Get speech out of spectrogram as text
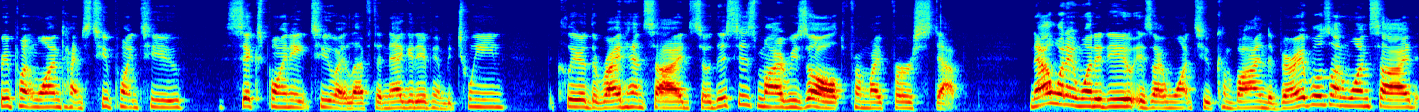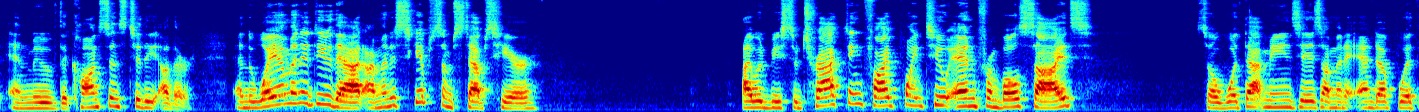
3.1 times 2.2, 6.82. I left the negative in between, cleared the right hand side. So this is my result from my first step. Now what I want to do is I want to combine the variables on one side and move the constants to the other. And the way I'm going to do that, I'm going to skip some steps here. I would be subtracting 5.2n from both sides so what that means is I'm going to end up with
